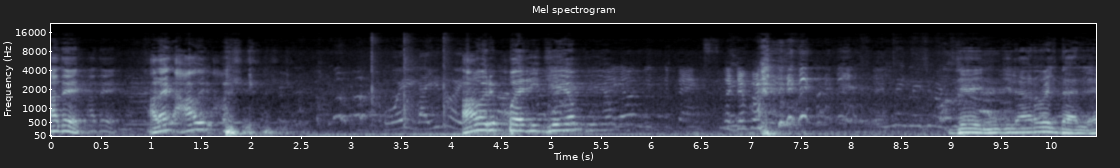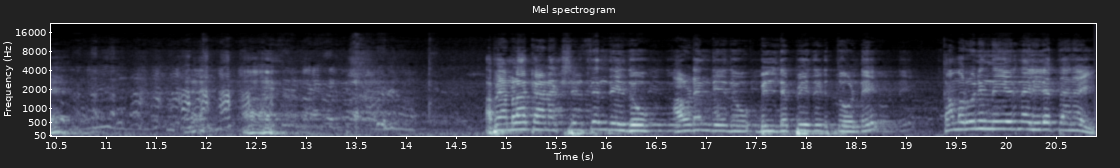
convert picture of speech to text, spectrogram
അതെ. അതായത് ആ ഒരു ആ ഒരു പരിചയം. ജയഞ്ചിലാറ് വലുതല്ലേ? അപ്പൊ നമ്മൾ ആ കണക്ഷൻസ് എന്ത് ചെയ്തു? അവിടെ എന്ത് ചെയ്തു? ബിൽഡപ്പ് ചെയ്തെടുത്തുകൊണ്ട് കമറൂൻ ഇന്ന് ഈ ഒരു നിലയിലെത്താനായി.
